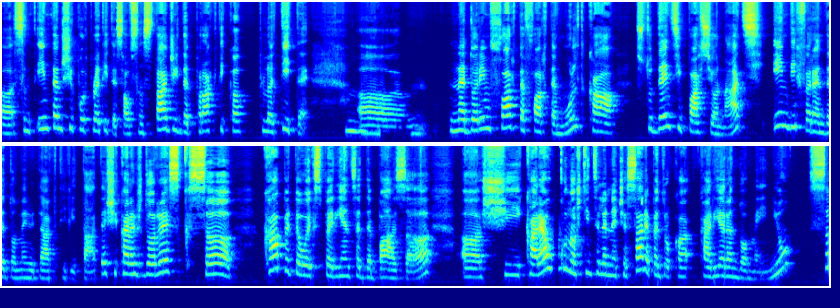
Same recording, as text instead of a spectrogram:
Uh, sunt internship-uri plătite sau sunt stagii de practică plătite. Mm. Uh, ne dorim foarte, foarte mult ca studenții pasionați, indiferent de domeniul de activitate și care își doresc să capete o experiență de bază uh, și care au cunoștințele necesare pentru o carieră în domeniu, să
